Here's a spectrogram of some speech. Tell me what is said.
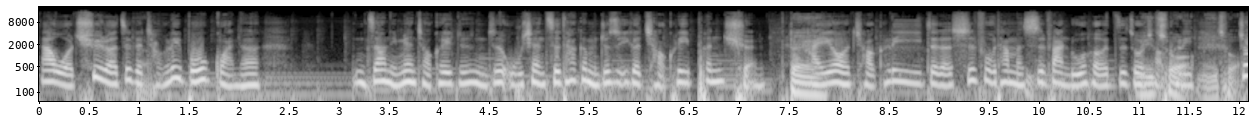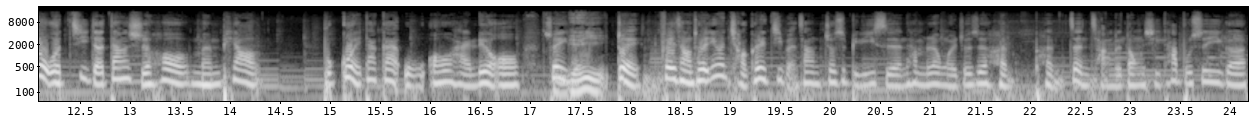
那我去了这个巧克力博物馆呢。你知道里面巧克力就是你这无限吃，它根本就是一个巧克力喷泉。对，还有巧克力这个师傅他们示范如何制作巧克力，没错。就我记得当时候门票不贵，大概五欧还六欧，所以便宜。对，非常推，因为巧克力基本上就是比利时人他们认为就是很很正常的东西，它不是一个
